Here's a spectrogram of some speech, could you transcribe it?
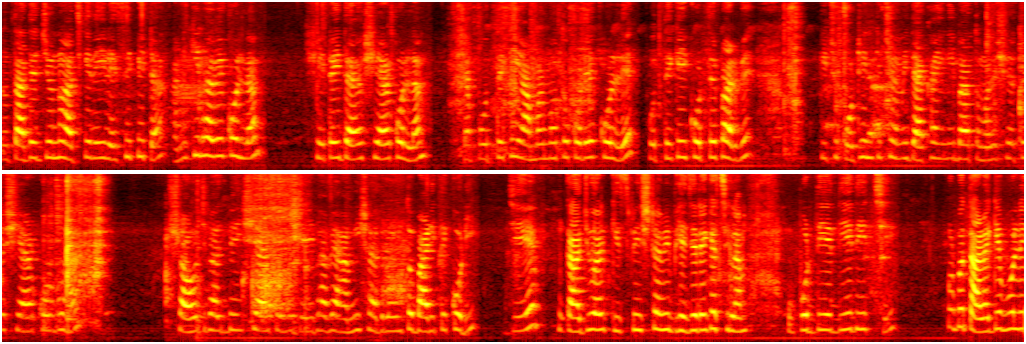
তো তাদের জন্য আজকের এই রেসিপিটা আমি কীভাবে করলাম সেটাই শেয়ার করলাম। তা প্রত্যেকেই আমার মতো করে করলে প্রত্যেকেই করতে পারবে। কিছু কঠিন কিছু আমি দেখাইনি বা তোমাদের সাথে শেয়ার করব না। সহজভাবেই শেয়ার করব যেইভাবে আমি সাধারণত বাড়িতে করি, যে কাজু আর কিশমিশটা আমি ভেজে রেখেছিলাম, উপর দিয়ে দিয়ে দিচ্ছি। করব তার আগে বলে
